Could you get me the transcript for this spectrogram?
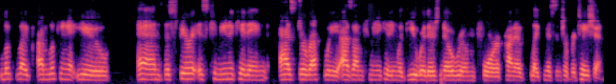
look like I'm looking at you, and the spirit is communicating as directly as I'm communicating with you, where there's no room for kind of like misinterpretation.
